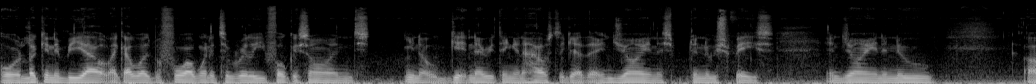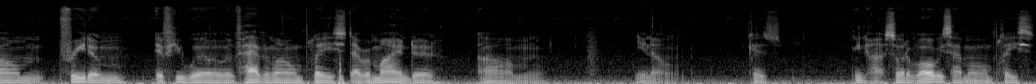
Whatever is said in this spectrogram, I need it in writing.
or looking to be out like I was before. I wanted to really focus on you know, getting everything in the house together, enjoying the, the new space, enjoying the new um, freedom, if you will, of having my own place. That reminder, um, you know, because you know I sort of always had my own place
